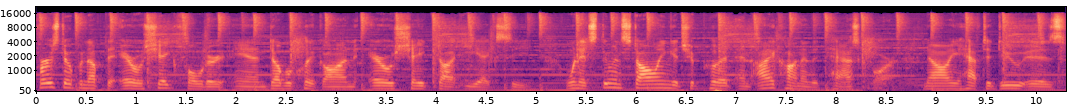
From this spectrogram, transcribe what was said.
First open up the Aero Shake folder and double click on aeroshake.exe. When it's through installing it should put an icon in the taskbar. Now all you have to do is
